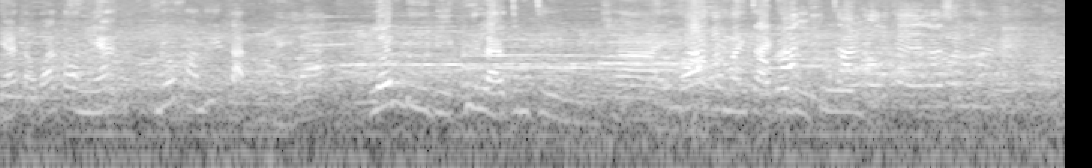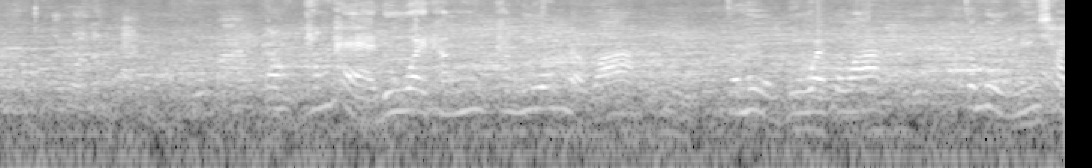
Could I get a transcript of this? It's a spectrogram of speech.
เงี้ยแต่ว่าตอนเนี้ยด้วยความที่ตัดไหมแล้วเริ่มดูดีขึ้นแล้วจริง ๆ ใช่ก็กำลังใจก็ดีขึ้นใจโอเคแล้วใช่ไหมทั้งทั้งแผลด้วยทั้งทั้งเรื่องแบบว่าจมูกด้วยเพราะว่าจมูกนี่ใช้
